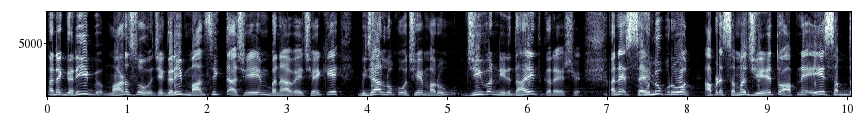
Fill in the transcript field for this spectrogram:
અને ગરીબ માણસો જે ગરીબ માનસિકતા છે એમ બનાવે છે કે બીજા લોકો છે મારું જીવન નિર્ધારિત કરે છે. અને સહેલુંપૂર્વક આપણે સમજીએ તો આપણે એ શબ્દ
